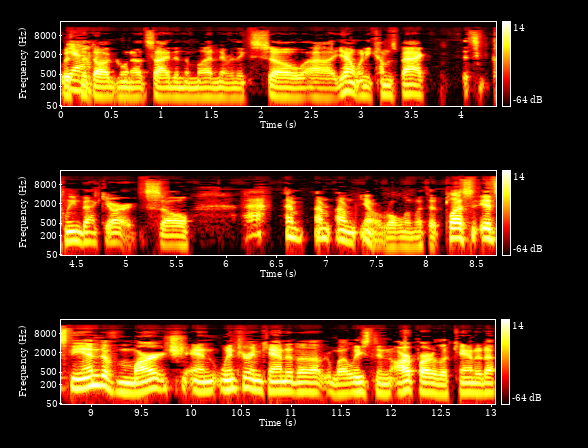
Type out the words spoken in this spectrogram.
with Yeah. the dog going outside in the mud and everything. So uh, yeah, when he comes back, it's a clean backyard. So. ah, I'm, I'm, I'm, you know, rolling with it. Plus, it's the end of March, and winter in Canada, well, at least in our part of the Canada,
